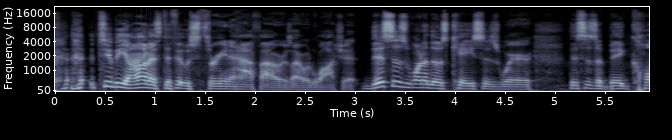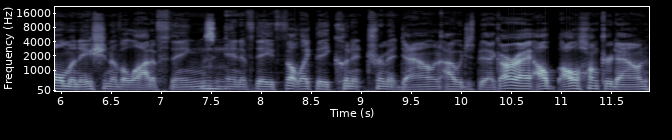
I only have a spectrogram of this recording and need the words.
to be honest, if it was three and a half hours, I would watch it. This is one of those cases where this is a big culmination of a lot of things, and if they felt like they couldn't trim it down, I would just be like, all right, I'll I'll hunker down.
